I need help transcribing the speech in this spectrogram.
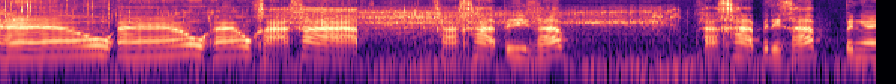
อ้าวอ้าวอ้าวขาขาด ขาขาดไปดิครับ ขาขาดไปดิครับ เป็นไง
